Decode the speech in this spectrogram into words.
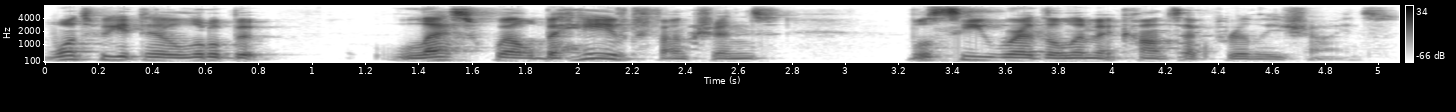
once we get to a little bit less well-behaved functions, we'll see where the limit concept really shines.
